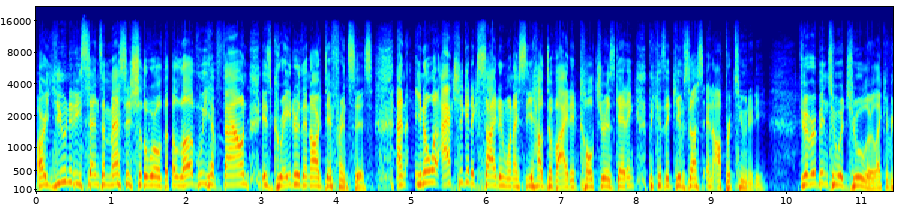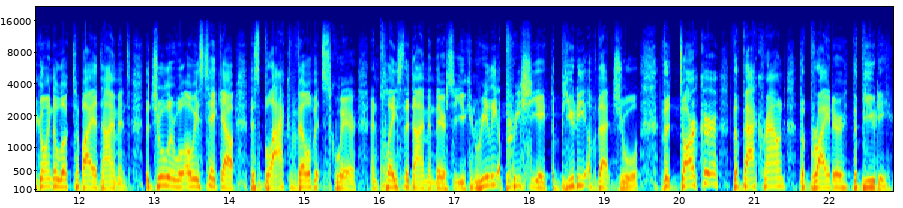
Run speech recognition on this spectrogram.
Our unity sends a message to the world that the love we have found is greater than our differences. And you know what? I actually get excited when I see how divided culture is getting because it gives us an opportunity. If you've ever been to a jeweler, like if you're going to look to buy a diamond, the jeweler will always take out this black velvet square and place the diamond there so you can really appreciate the beauty of that jewel. The darker the background, the brighter the beauty.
